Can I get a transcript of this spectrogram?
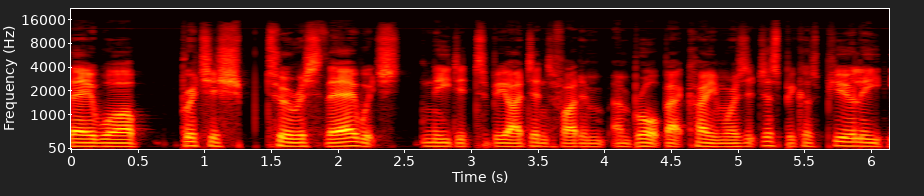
there were British tourists there which needed to be identified and, and brought back home, or is it just because purely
